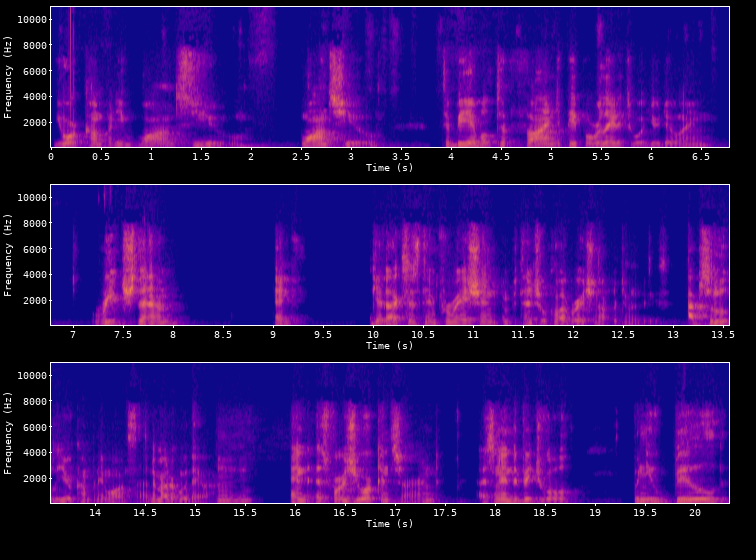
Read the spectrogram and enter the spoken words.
your company wants you, wants you to be able to find people related to what you're doing, reach them, and get access to information and potential collaboration opportunities. Absolutely, your company wants that, no matter who they are. Mm-hmm. And as far as you're concerned, as an individual, when you build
